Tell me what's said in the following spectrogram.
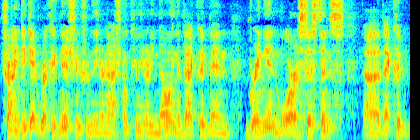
trying to get recognition from the international community, knowing that that could then bring in more assistance uh, that could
